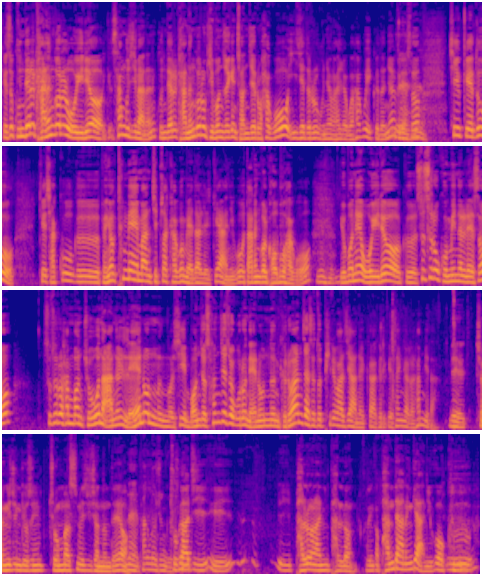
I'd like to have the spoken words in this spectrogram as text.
그래서 군대를 가는 거를 오히려 상무지만은 군대를 가는 거로 기본적인 전제로 하고 이 제도를 운영하려고 하고 있거든요. 그래서 네. 체육계도 이렇게 자꾸 그 병역 특례에만 집착하고 매달릴 게 아니고 다른 걸 거부하고 요번에 오히려 그 스스로 고민을 해서 스스로 한번 좋은 안을 내놓는 것이 먼저 선제적으로 내놓는 그러한 자세도 필요하지 않을까 그렇게 생각을 합니다. 네, 정희준 교수님 좋은 말씀해 주셨는데요. 네, 박노준 교수. 두 가지 이 반론 아닌 반론 그러니까 반대하는 게 아니고 그 음.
